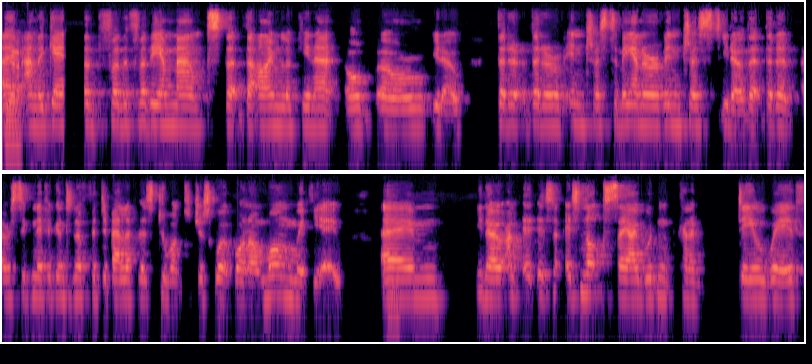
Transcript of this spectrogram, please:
Um, yeah. And again, for the for the amounts that, that I'm looking at, or, or you know, that are, that are of interest to me and are of interest, you know, that, that are, are significant enough for developers to want to just work one on one with you. Mm. Um, you know, it's it's not to say I wouldn't kind of deal with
